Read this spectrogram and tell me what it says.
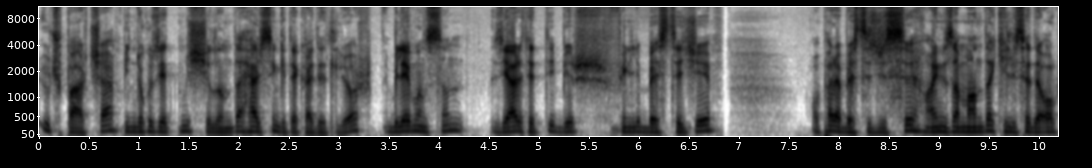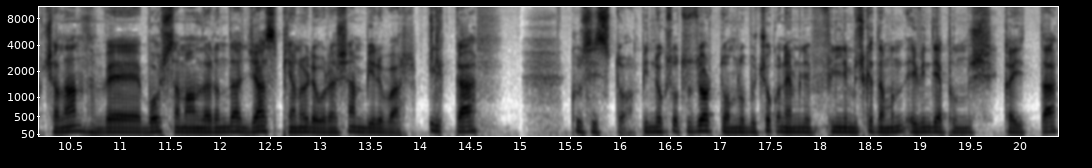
üç parça 1970 yılında Helsinki'de kaydediliyor. Bill ziyaret ettiği bir Finli besteci, opera bestecisi, aynı zamanda kilisede org çalan ve boş zamanlarında caz piyano ile uğraşan biri var. İlka Kusisto. 1934 doğumlu bu çok önemli Finli müzik adamının evinde yapılmış kayıtta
